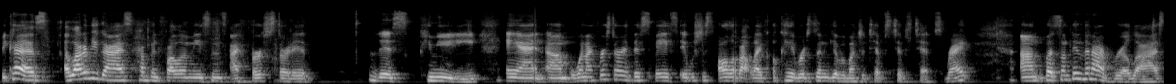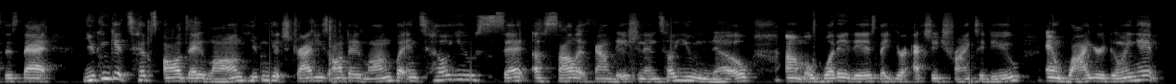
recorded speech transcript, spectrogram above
Because a lot of you guys have been following me since I first started this community. And um, when I first started this space, it was just all about like, okay, we're just going to give a bunch of tips, tips, tips, right? Um, but something that I've realized is that you can get tips all day long, you can get strategies all day long, but until you set a solid foundation, until you know um, what it is that you're actually trying to do and why you're doing it,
